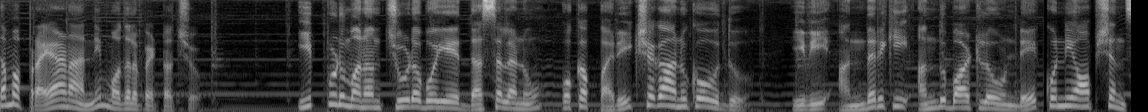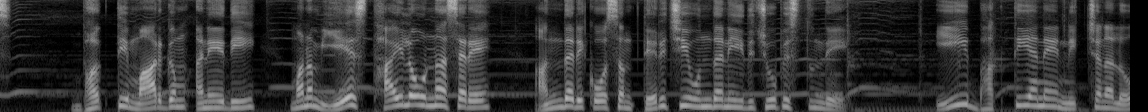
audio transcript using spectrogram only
తమ ప్రయాణాన్ని మొదలుపెట్టొచ్చు. ఇప్పుడు మనం చూడబోయే దశలను ఒక పరీక్షగా అనుకోవద్దు. ఇవి అందరికీ అందుబాటులో ఉండే కొన్ని ఆప్షన్స్. భక్తి మార్గం అనేది మనం ఏ స్థాయిలో ఉన్నా సరే అందరి కోసం తెరిచి ఉందని ఇది చూపిస్తుంది. ఈ భక్తి అనే నిచ్చెనలో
